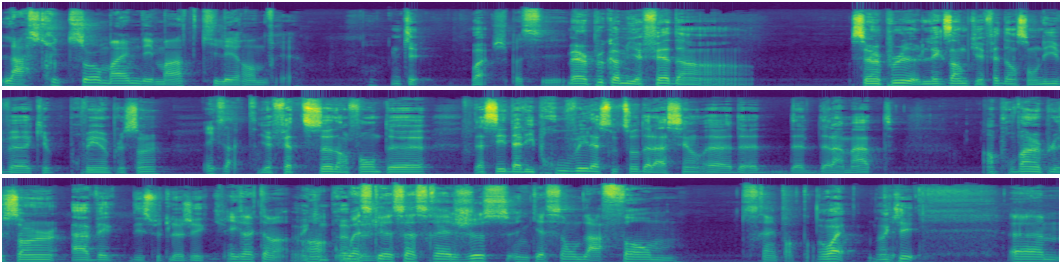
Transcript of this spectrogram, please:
la structure même des maths qui les rendent vrais. Ok. Je sais pas si. Mais un peu comme il a fait dans. C'est un peu l'exemple qu'il a fait dans son livre euh, qui a prouvé 1 plus 1. Exact. Il a fait ça, dans le fond, de d'essayer d'aller prouver la structure de la science, euh, de, de, de la maths en prouvant 1 plus 1 avec des suites logiques. Exactement. En- Ou est-ce que ça serait juste une question de la forme qui serait importante? Ouais, ok. Euh,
